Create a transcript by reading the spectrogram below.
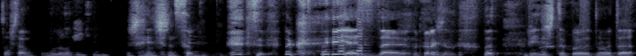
Что ж там было? Женщин. Женщин. Ну, я не знаю. Ну, короче, ну, видишь, такое, ну, это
